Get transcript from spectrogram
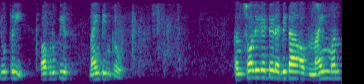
Q3 of rupees 19 crores. Consolidated EBITDA of nine-month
